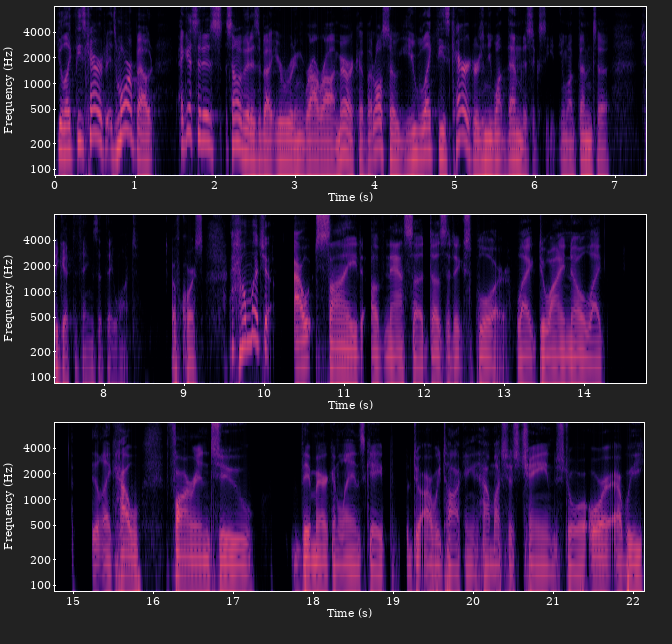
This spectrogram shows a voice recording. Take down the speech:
you like these characters it's more about i guess it is some of it is about you're rooting rah rah america but also you like these characters and you want them to succeed you want them to to get the things that they want Of course. How much outside of NASA does it explore? Like, do I know like like how far into the American landscape do, are we talking? How much has changed, or or are we?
